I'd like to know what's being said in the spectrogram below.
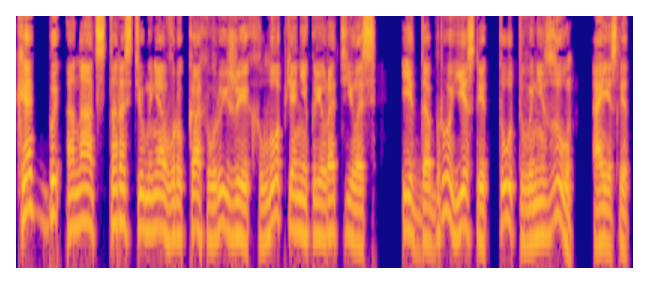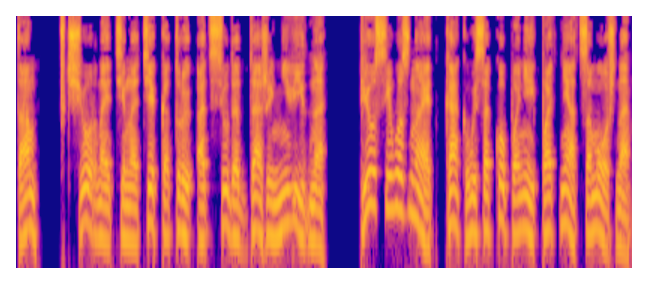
Как бы она от старости у меня в руках в рыжие хлопья не превратилась. И добро, если тут внизу, а если там, в черной темноте, которую отсюда даже не видно. Пес его знает, как высоко по ней подняться можно.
